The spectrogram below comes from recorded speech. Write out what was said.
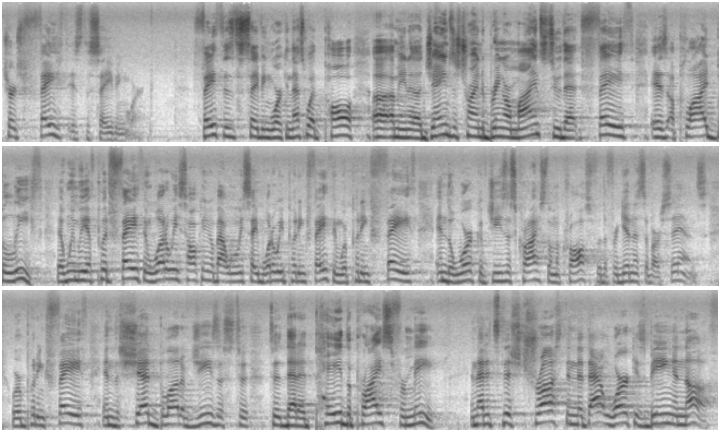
Church, faith is the saving work. Faith is the saving work, and that's what Paul, uh, I mean, uh, James is trying to bring our minds to that faith is applied belief that when we have put faith, and what are we talking about when we say, what are we putting faith in? We're putting faith in the work of Jesus Christ on the cross for the forgiveness of our sins. We're putting faith in the shed blood of Jesus to, to, that had paid the price for me. And that it's this trust and that that work is being enough.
